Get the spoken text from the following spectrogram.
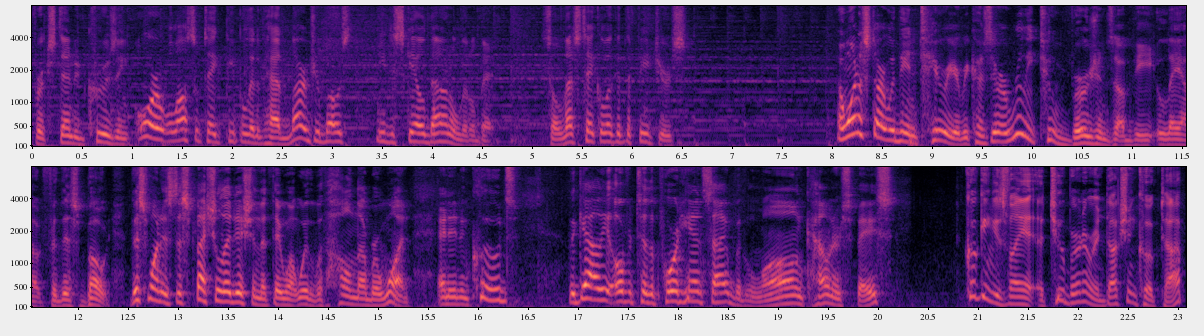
for extended cruising, or it will also take people that have had larger boats, need to scale down a little bit. So let's take a look at the features. I want to start with the interior because there are really two versions of the layout for this boat. This one is the special edition that they went with with hull number one, and it includes the galley over to the port hand side with a long counter space. Cooking is via a two-burner induction cooktop,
